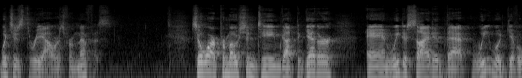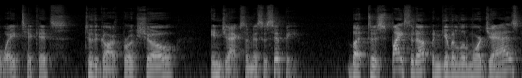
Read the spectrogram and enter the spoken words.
which is three hours from Memphis. So our promotion team got together and we decided that we would give away tickets to the Garth Brooks show in Jackson, Mississippi. But to spice it up and give it a little more jazz,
